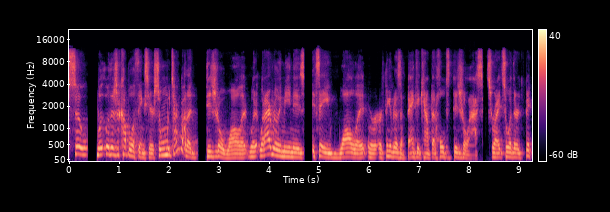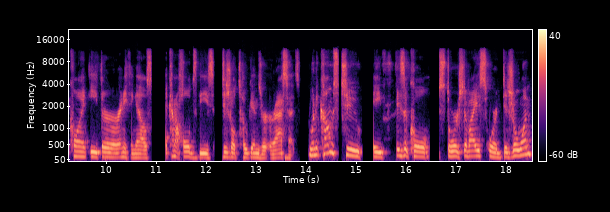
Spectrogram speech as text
So, well, there's a couple of things here. So, when we talk about a digital wallet, what, what I really mean is it's a wallet, or, or think of it as a bank account that holds digital assets, right? So, whether it's Bitcoin, Ether, or anything else, it kind of holds these digital tokens or, or assets. When it comes to a physical storage device or a digital one,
